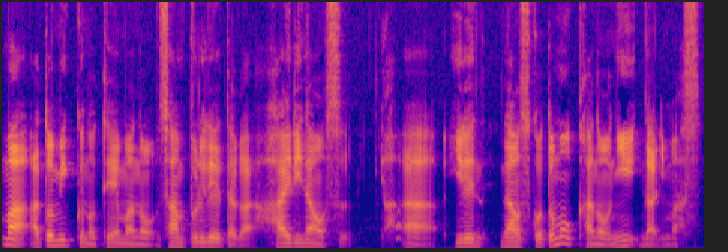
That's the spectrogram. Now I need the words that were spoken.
まあ、アトミックのテーマのサンプルデータが入り直す、あ入れ直すことも可能になります。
